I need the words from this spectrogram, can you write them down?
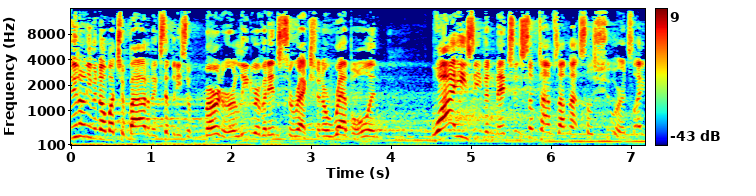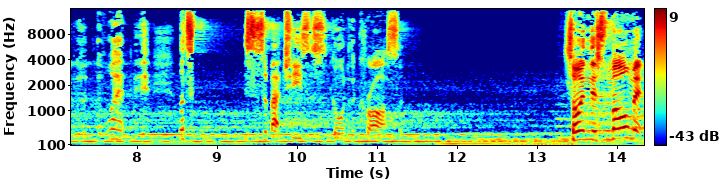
we don't even know much about him except that he's a murderer, a leader of an insurrection, a rebel, and why he's even mentioned, sometimes I'm not so sure. It's like, what? Let's, this is about Jesus going to the cross. So in this moment,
